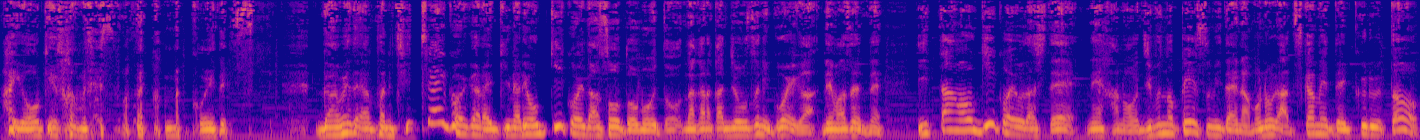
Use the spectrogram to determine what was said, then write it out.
はい、OK ファームです。ま だこんな声です。ダメだ、やっぱりちっちゃい声からいきなり大きい声出そうと思うと、なかなか上手に声が出ませんね。一旦大きい声を出して、ね、あの、自分のペースみたいなものがつかめてくると、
